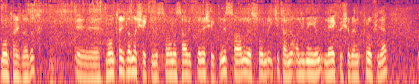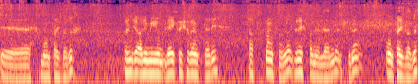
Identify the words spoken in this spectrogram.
montajladık. Ee, montajlama şeklimiz, tavana sabitleme şeklimiz sağlı ve sollu iki tane alüminyum L köşe bent profile e, montajladık. Önce alüminyum L köşe bentleri taktıktan sonra güneş panellerini üstüne montajladık.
